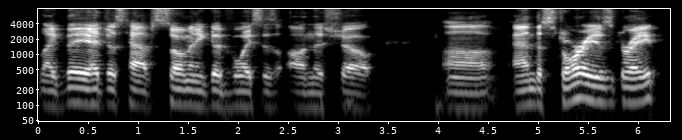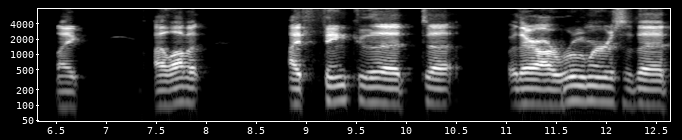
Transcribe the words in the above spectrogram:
like they just have so many good voices on this show. Uh and the story is great. Like i love it. I think that uh, there are rumors that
